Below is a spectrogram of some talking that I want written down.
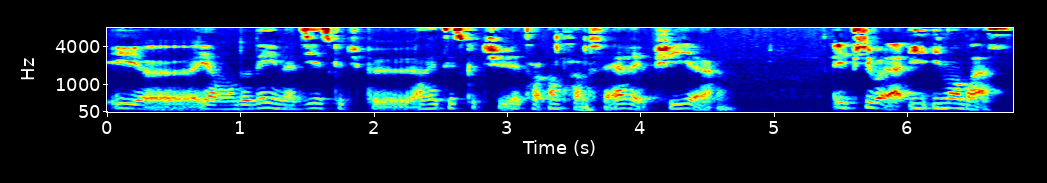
et, et à un moment donné il m'a dit est-ce que tu peux arrêter ce que tu es en train de faire? Et puis et puis voilà, il, m'embrasse.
